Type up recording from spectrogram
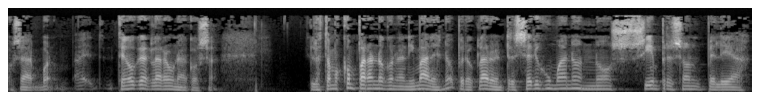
o sea, bueno, eh, tengo que aclarar una cosa. Lo estamos comparando con animales, ¿no? Pero claro, entre seres humanos no siempre son peleas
